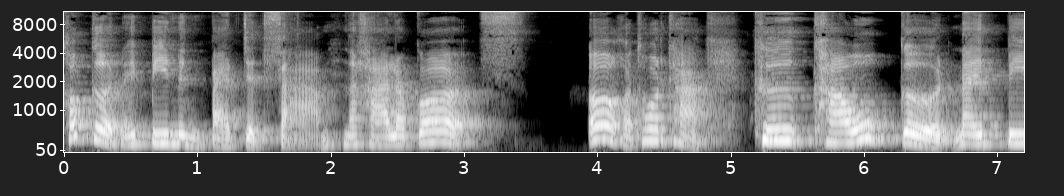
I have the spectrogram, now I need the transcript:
เขาเกิดในปี 1873 นะคะ แล้วก็เออขอโทษค่ะ คือเขาเกิดในปี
